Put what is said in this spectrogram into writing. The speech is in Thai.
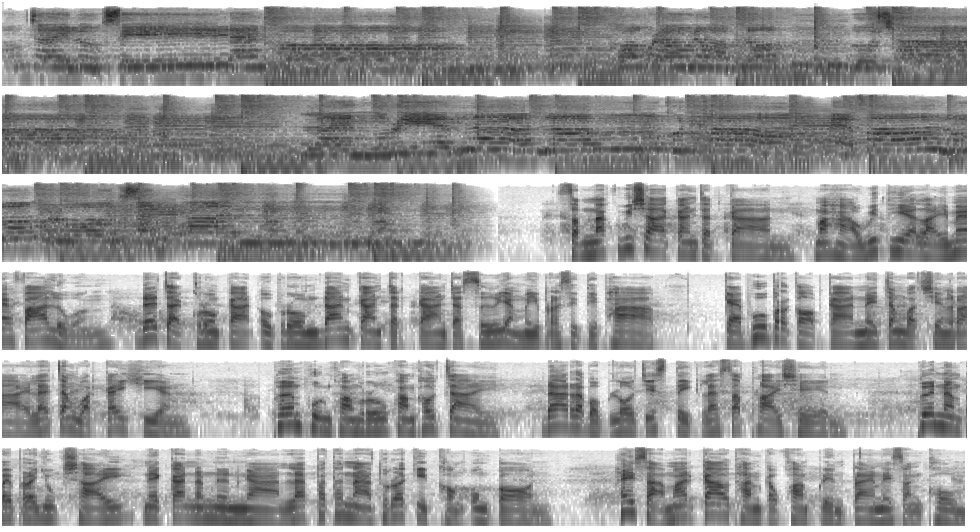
ล้อมใจลูกสีแดงทองของเรานอบนบบูชา แหล่งเรียนเลิศล้ำคุณค่า แม่ฟ้าหลวงรวมสัมพันธ์สำนักวิชาการจัดการ มหาวิทยาลัยแม่ฟ้าหลวง ได้จัดโครงการอบรมด้านการจัดการจัดซื้ออย่างมีประสิทธิภาพ แก่ผู้ประกอบการในจังหวัดเชียงรายและจังหวัดใกล้เคียง เพิ่มพูนความรู้ความเข้าใจ ด้านระบบโลจิสติก และซัพพลายเชนเพื่อนำไปประยุกต์ใช้ในการดำเนินงานและพัฒนาธุรกิจขององค์กร ให้สามารถก้าวทันกับความเปลี่ยนแปลงในสังคม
